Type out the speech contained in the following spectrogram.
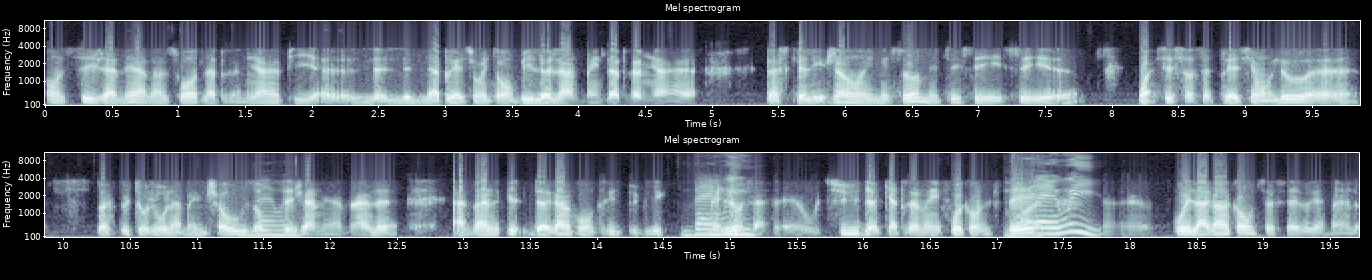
on ne sait jamais avant le soir de la première, puis euh, le- le- la pression est tombée le lendemain de la première euh, parce que les gens ont aimé ça, mais tu sais, c'est, c'est, euh, ouais, c'est ça, cette pression-là. Toujours la même chose. Ben on ne oui. sait jamais avant, le, avant le- de rencontrer le public. Ben Mais oui. là, ça fait au-dessus de 80 fois qu'on le fait. Ben oui. Euh, oui, la rencontre se fait vraiment là.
